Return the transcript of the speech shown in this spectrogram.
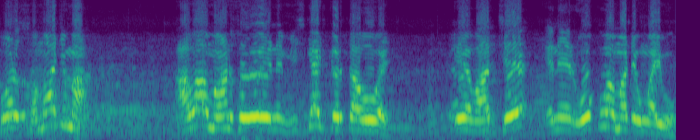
પણ સમાજમાં આવા માણસો હોય એને મિસગાઈડ કરતા હોય એ વાત છે. એને રોકવા માટે હું આવ્યો.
